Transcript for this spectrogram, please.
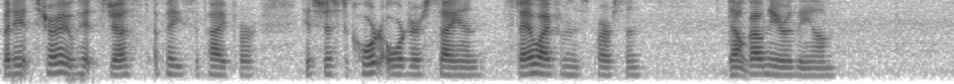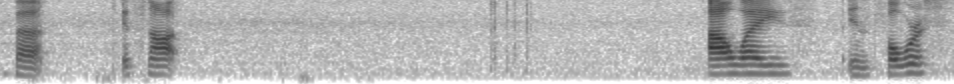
but it's true. It's just a piece of paper. It's just a court order saying, stay away from this person. Don't go near them. But it's not always enforced.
